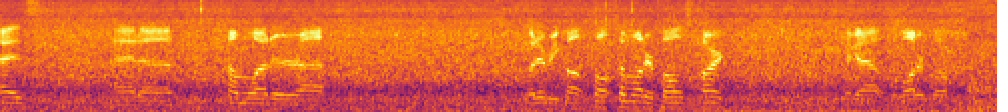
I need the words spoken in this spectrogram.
Guys, Tumwater, uh, whatever you call it, Tumwater Falls Park. Check it out, the waterfall.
